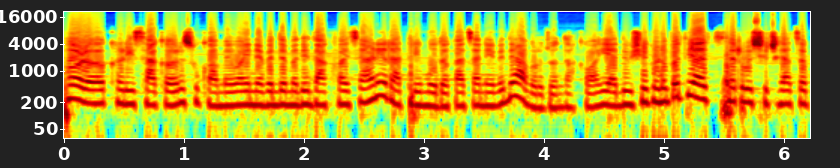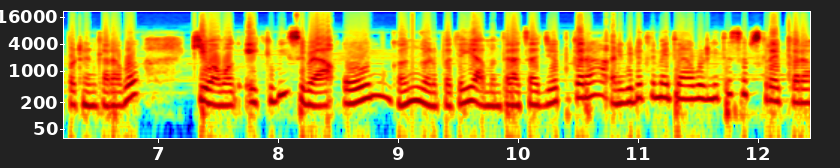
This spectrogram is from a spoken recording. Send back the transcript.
फळं खडीसाखर सुकामेवा नैवेद्यामध्ये दाखवायचं आणि रात्री मोदकाचा नैवेद्य आवर्जून दाखवा. या दिवशी गणपती सर्व शीर्षाचं पठण करावं किंवा मग एकवीस वेळा ओम गण गणपती या मंत्राचा जप करा आणि व्हिडिओतली माहिती आवडली तर सबस्क्राईब करा.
